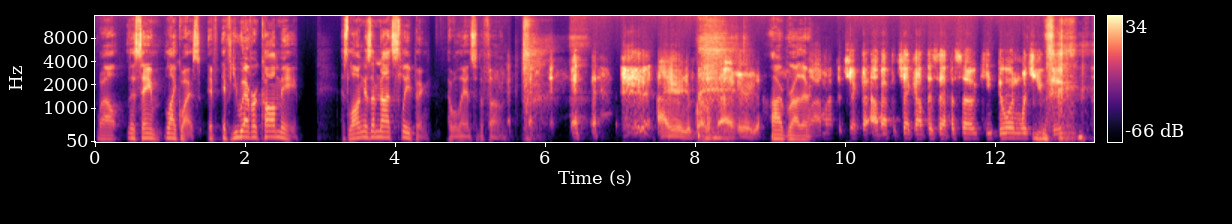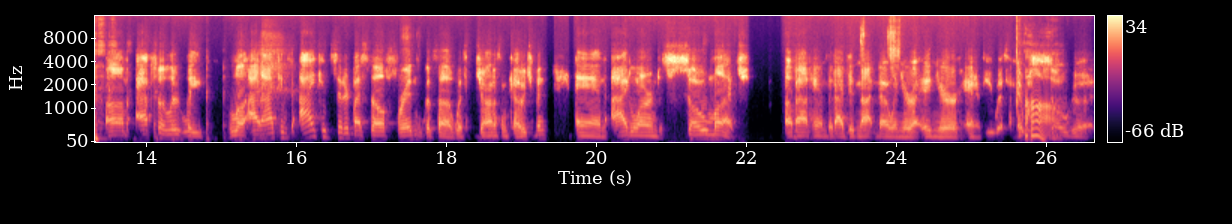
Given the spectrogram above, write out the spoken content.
Well, the same likewise. If if you ever call me, as long as I'm not sleeping, I will answer the phone. I hear you, brother. I hear you. Our brother. Well, I'm gonna have to check. That, I'm about to check out this episode. Keep doing what you do. um, absolutely. Look, and I can. I considered myself friends with uh, with Jonathan Coachman, and I learned so much about him that I did not know in your in your interview with him. It was Oh. so good.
